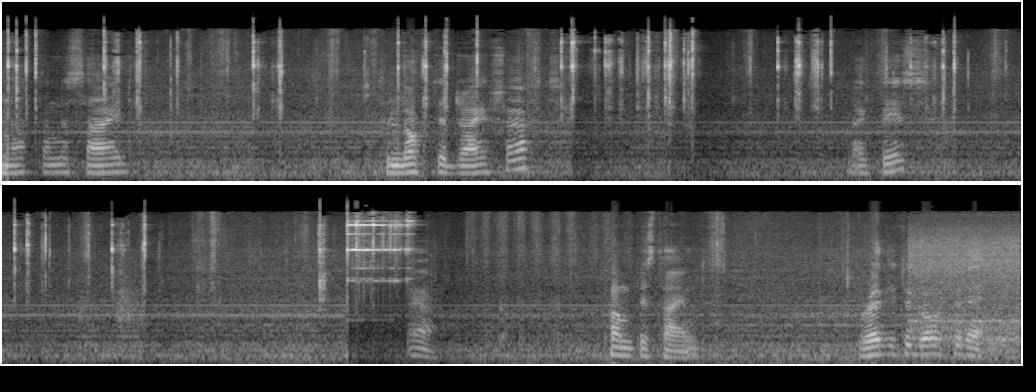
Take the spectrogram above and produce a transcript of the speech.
Nut on the side to lock the drive shaft. Like this. Yeah. Pump is timed. Ready to go to the engine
